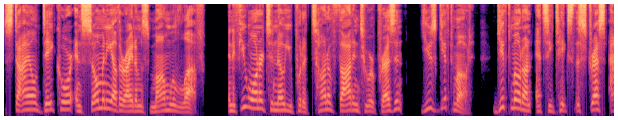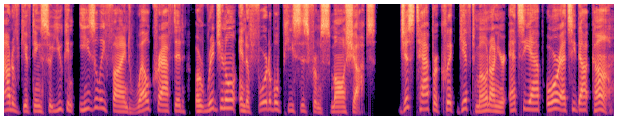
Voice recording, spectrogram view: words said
style, decor, and so many other items mom will love. And if you want her to know you put a ton of thought into her present, use gift mode. Gift mode on Etsy takes the stress out of gifting so you can easily find well crafted, original, and affordable pieces from small shops. Just tap or click gift mode on your Etsy app or Etsy.com.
